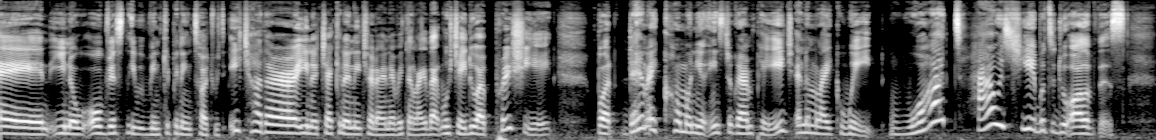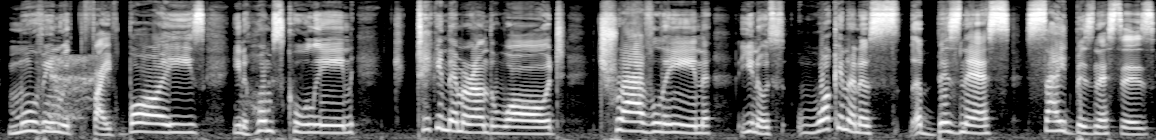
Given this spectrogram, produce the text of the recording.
and you know obviously we've been keeping in touch with each other you know checking on each other and everything like that which i do appreciate. But then i come on your instagram page and i'm like wait what? How is she able to do all of this? Moving with five boys you know homeschooling taking them around the world traveling, you know, working on a, a, business, side businesses.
